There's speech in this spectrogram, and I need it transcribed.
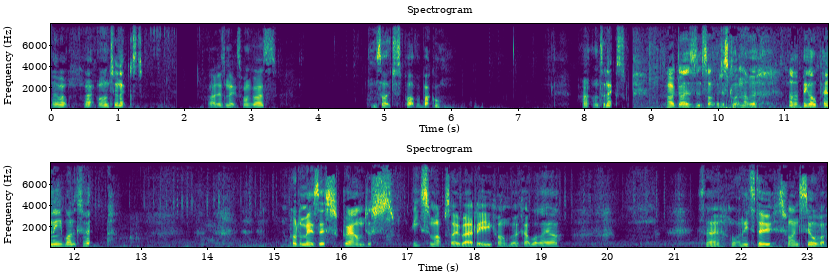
Oh well, right, on to the next. Right, there's the next one, guys. It's like just part of a buckle. Right, on to next. Alright guys, looks like I just got another another big old penny by looks of it. Problem is this ground just eats them up so badly you can't work out what they are. So what I need to do is find silver.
